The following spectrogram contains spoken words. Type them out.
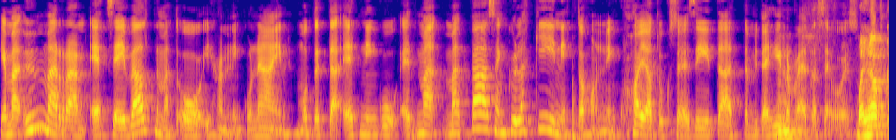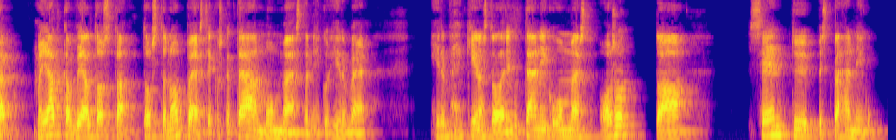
Ja mä ymmärrän, että se ei välttämättä ole ihan niin kuin näin, mutta että, että, niin kuin, että mä, mä pääsen kyllä kiinni tuohon niin kuin ajatukseen siitä, että miten hirveätä mm. se olisi. Mä jatkan, mä jatkan vielä tuosta tosta nopeasti, koska tämä on mun mielestä niin kuin hirveän, hirveän kiinnostavaa. Niin tämä niin kuin mun mielestä osoittaa sen tyyppistä vähän niin kuin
